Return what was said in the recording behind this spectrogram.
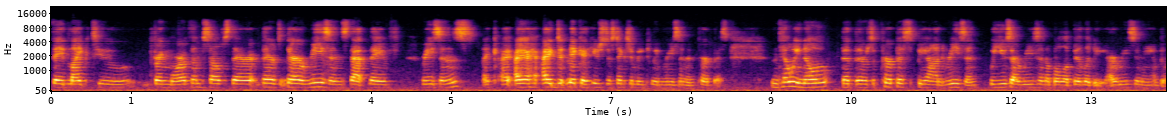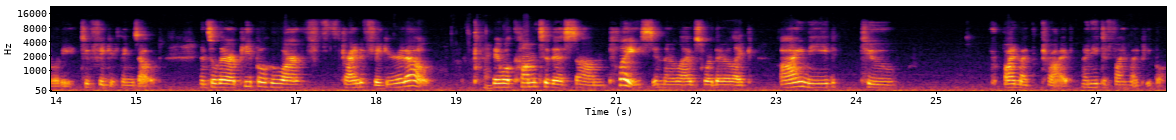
they'd like to bring more of themselves there. There, there are reasons that they've reasons like I, I, I make a huge distinction between reason and purpose until we know that there's a purpose beyond reason, we use our reasonable ability, our reasoning ability to figure things out. And so there are people who are f- trying to figure it out. Okay. They will come to this um, place in their lives where they're like, I need to find my tribe. I need to find my people.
